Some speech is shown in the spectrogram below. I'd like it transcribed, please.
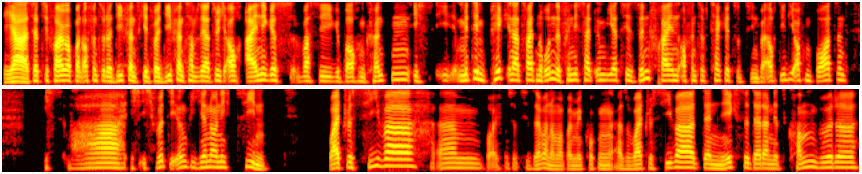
Ja, ist jetzt die Frage, ob man Offense oder Defense geht, weil Defense haben sie natürlich auch einiges, was sie gebrauchen könnten. Ich, mit dem Pick in der zweiten Runde finde ich es halt irgendwie jetzt hier sinnfrei, einen Offensive Tackle zu ziehen, weil auch die, die auf dem Board sind, ich, ich, ich würde die irgendwie hier noch nicht ziehen. Wide Receiver, ähm, boah, ich muss jetzt hier selber nochmal bei mir gucken. Also Wide Receiver, der nächste, der dann jetzt kommen würde,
